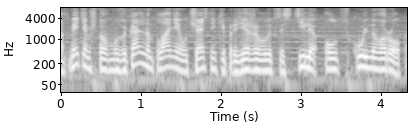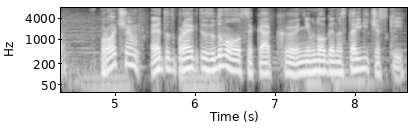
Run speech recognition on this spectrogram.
Отметим, что в музыкальном плане участники придерживаются стиля олдскульного рока. Впрочем, этот проект и задумывался как э, немного ностальгический,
